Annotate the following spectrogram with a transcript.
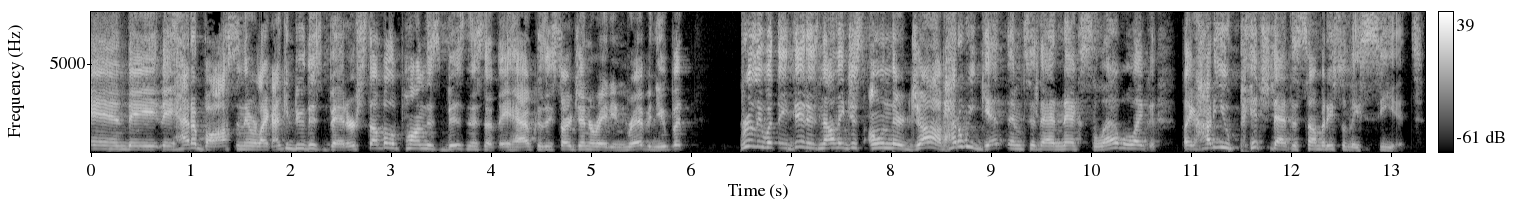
And they they had a boss and they were like, I can do this better, stumble upon this business that they have because they start generating revenue, but really what they did is now they just own their job. How do we get them to that next level? Like like how do you pitch that to somebody so they see it?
